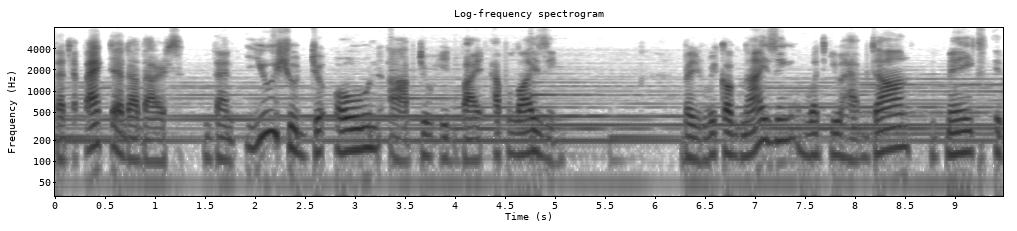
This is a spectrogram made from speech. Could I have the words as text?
that affected others, then you should own up to it by apologizing. By recognizing what you have done, it makes it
